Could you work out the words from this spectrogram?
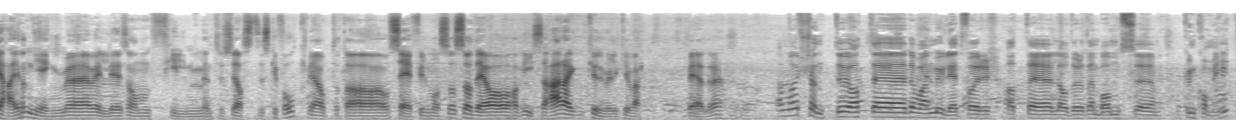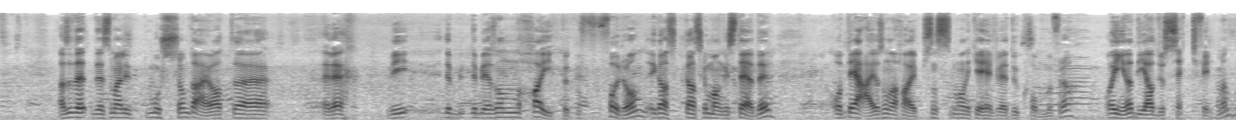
vi er jo en gjeng med veldig sånn filmentusiastiske folk. Vi er opptatt av å se film også, så det å vise her kunne vel ikke vært bedre. Ja, når skjønte du at eh, det var en mulighet for at eh, Louder Than Bombs eh, kunne komme hit? Altså det, det, som er litt morsomt, er jo at Eller vi, det, det ble sånn hypet på forhånd i ganske, ganske, mange steder. Og det er jo sånne hypes som man ikke helt vet du kommer fra. Og ingen av de hadde jo sett filmen.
